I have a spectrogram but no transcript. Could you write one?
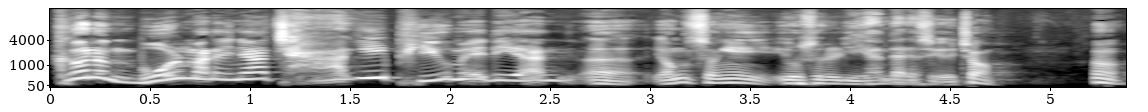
그거는 뭘 말하냐? 자기 비움에 대한 어, 영성의 요소를 얘기한다 그랬어요. 그렇죠? 어,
